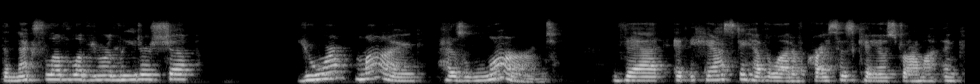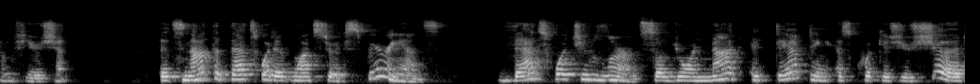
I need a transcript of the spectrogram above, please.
the next level of your leadership, your mind has learned that it has to have a lot of crisis, chaos, drama, and confusion. It's not that that's what it wants to experience. That's what you learn. So you're not adapting as quick as you should.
